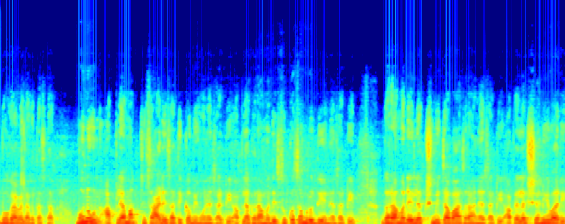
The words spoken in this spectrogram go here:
भोगाव्या लागत असतात. म्हणून आपल्या मागची साडेसाती कमी होण्यासाठी आपल्या घरामध्ये सुखसमृद्धी येण्यासाठी घरामध्ये लक्ष्मीचा वास राहण्यासाठी आपल्याला शनिवारी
